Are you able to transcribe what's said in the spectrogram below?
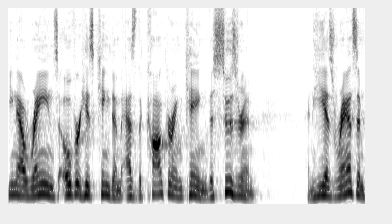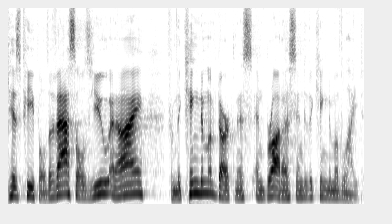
he now reigns over his kingdom as the conquering king, the suzerain. And he has ransomed his people, the vassals, you and I, from the kingdom of darkness and brought us into the kingdom of light.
